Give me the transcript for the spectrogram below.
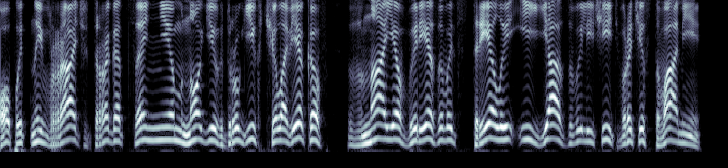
Опытный врач драгоценнее многих других человеков, зная вырезывать стрелы и язвы лечить врачествами.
